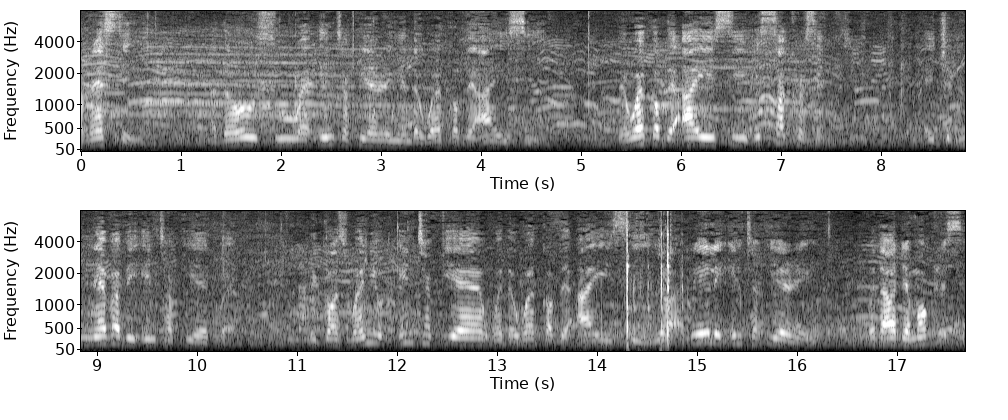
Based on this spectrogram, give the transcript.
arresting those who were interfering in the work of the IEC. The work of the IEC is sacrosanct. It should never be interfered with. Because when you interfere with the work of the IEC, you are really interfering with our democracy.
